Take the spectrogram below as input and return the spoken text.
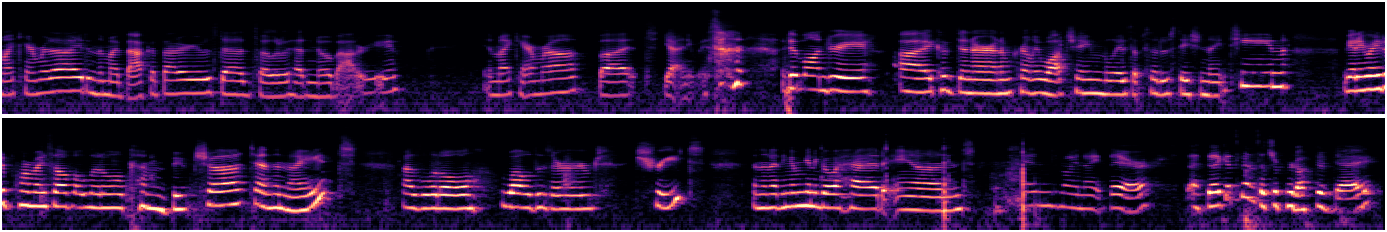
my camera died and then my backup battery was dead so I literally had no battery in my camera. But yeah anyways I did laundry. I cooked dinner and I'm currently watching the latest episode of Station 19 I'm getting ready to pour myself a little kombucha to end the night as a little well-deserved treat. And then I think I'm gonna go ahead and end my night there. I feel like it's been such a productive day,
